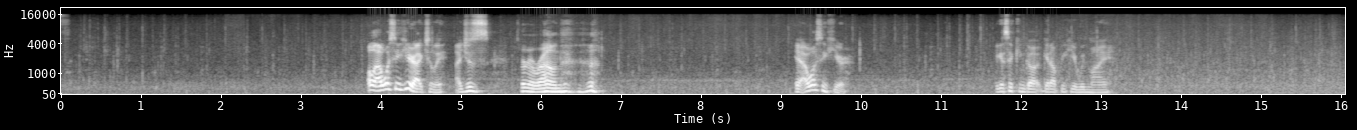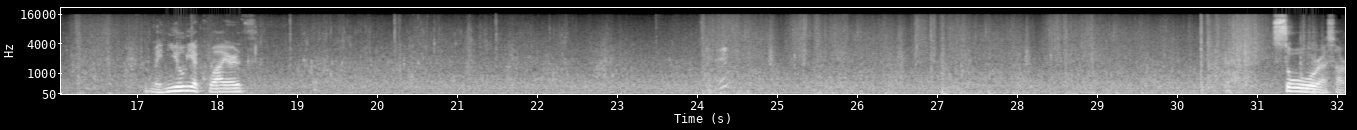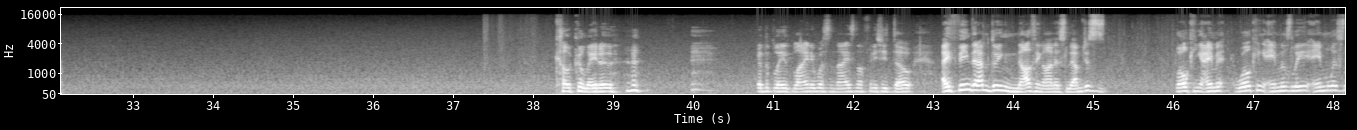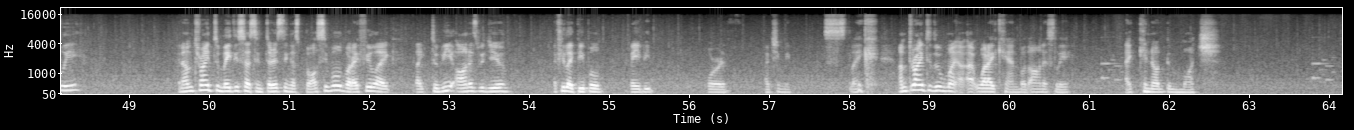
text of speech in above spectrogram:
Oh, I wasn't here actually. I just turned around. yeah, I wasn't here. I guess I can go get up in here with my with my newly acquired Zora's arm. Calculated. Got to play it blind, it was nice, not finish it though. I think that I'm doing nothing honestly, I'm just walking aim walking aimlessly aimlessly. And I'm trying to make this as interesting as possible, but I feel like like to be honest with you, I feel like people may be bored watching me. It's like I'm trying to do my uh, what I can, but honestly, I cannot do much.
